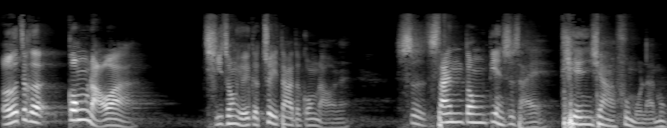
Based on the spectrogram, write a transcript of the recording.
而这个功劳啊，其中有一个最大的功劳呢，是山东电视台《天下父母》栏目，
